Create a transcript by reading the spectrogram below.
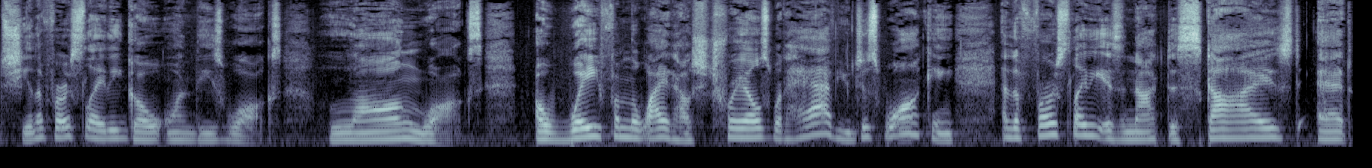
she and the first lady go on these walks, long walks, away from the White House, trails, what have you, just walking. And the first lady is not disguised at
